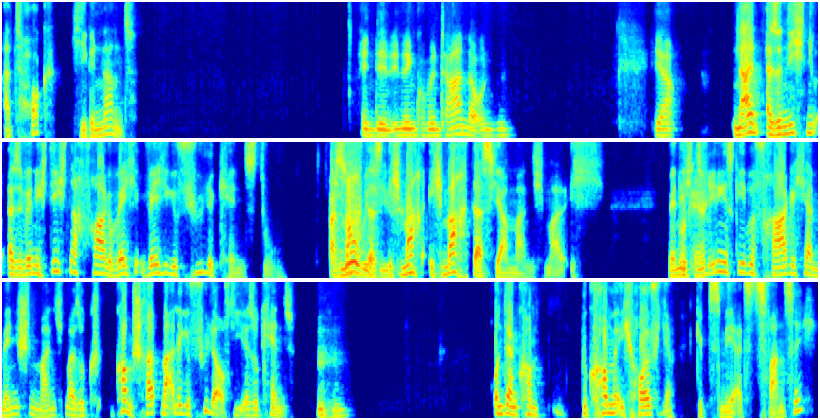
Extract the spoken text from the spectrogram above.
ad hoc hier genannt? In den, in den Kommentaren da unten. Ja. Nein, also nicht nur, also wenn ich dich nachfrage, welche, welche Gefühle kennst du? Ach Ich so, mache wie das, ich mach, ich mach das ja manchmal. Ich, wenn ich Okay. Trainings gebe, frage ich ja Menschen manchmal so, komm, schreibt mal alle Gefühle auf, die ihr so kennt. Mhm. Und dann kommt, bekomme ich häufig, gibt es mehr als 20?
